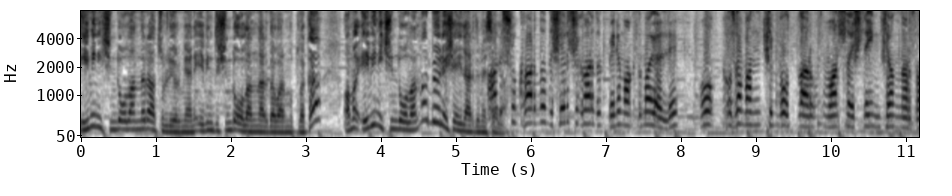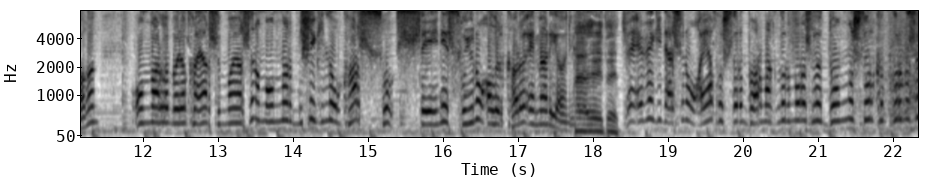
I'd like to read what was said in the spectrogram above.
evin içinde olanları hatırlıyorum yani evin dışında olanlar da var mutlaka ama evin içinde olanlar böyle şeylerdi mesela. Abi şu karda dışarı çıkardık benim aklıma geldi. O, o zamanki botlar varsa işte imkanlar falan. Onlarla böyle kayarsın mayarsın ama onlar bir şekilde o kar su, şeyini suyunu alır karı emer yani. Ha evet evet. Ve eve gidersin o ayak uçların parmakların orası donmuştur kıpkırmızı.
